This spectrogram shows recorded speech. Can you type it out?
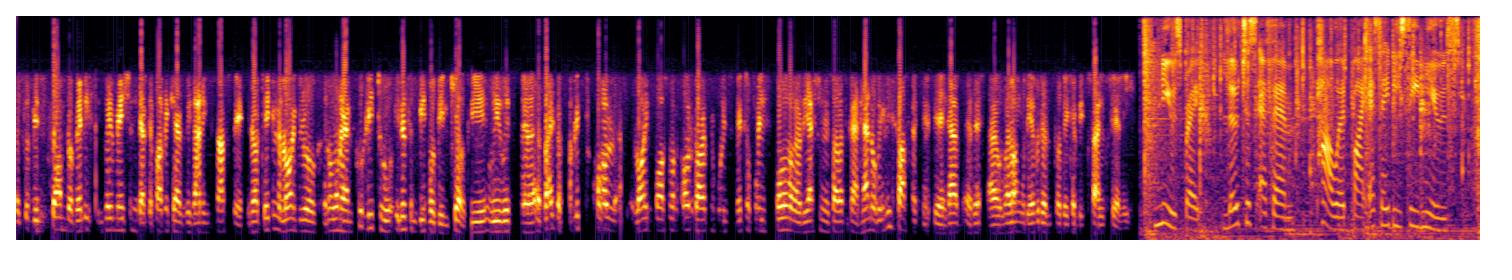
uh, should be informed of any information that the public has regarding suspects. You know, taking the law into their own hands could lead to innocent people being killed. We, we would uh, advise the public to call law call Director Police, Metro Police, or uh, Reaction Unit South Africa and hand over any suspect that they have arrested uh, along with evidence so they can be tried fairly. Newsbreak, Lotus FM, powered by SABC News.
